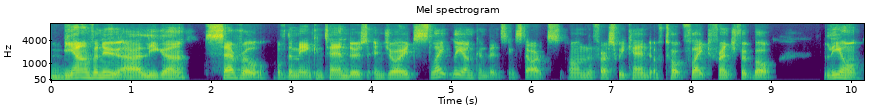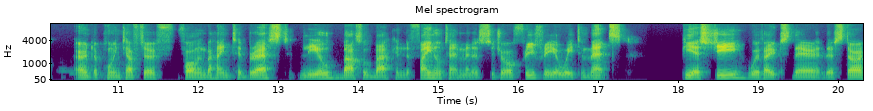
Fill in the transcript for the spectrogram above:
Bienvenue à Ligue 1 several of the main contenders enjoyed slightly unconvincing starts on the first weekend of top flight French football. Lyon earned a point after falling behind to Brest. Lille battled back in the final 10 minutes to draw 3 3 away to Metz. PSG, without their, their star,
